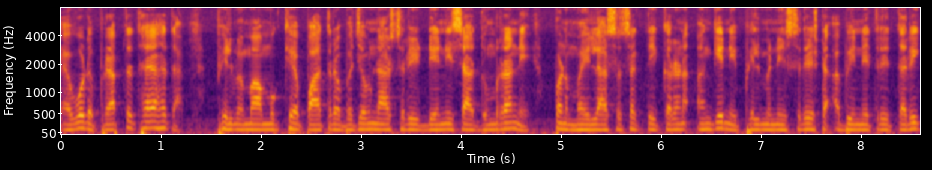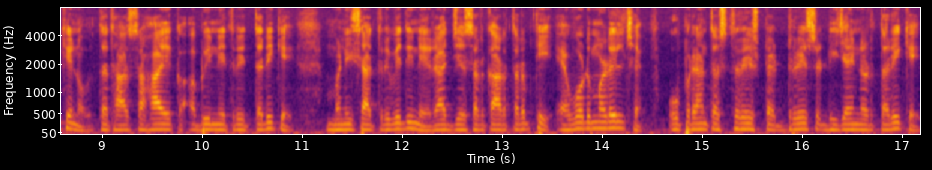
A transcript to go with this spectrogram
એવોર્ડ પ્રાપ્ત થયા હતા. ફિલ્મમાં મુખ્ય પાત્ર ભજવનાર શ્રી ડેનિસા ધુમરાને પણ મહિલા સશક્તિકરણ અંગેની ફિલ્મની શ્રેષ્ઠ અભિનેત્રી તરીકેનો તથા સહાયક અભિનેત્રી તરીકે મનીષા ત્રિવેદીને રાજ્ય સરકાર તરફથી એવોર્ડ મળેલ છે. ઉપરાંત શ્રેષ્ઠ ડ્રેસ ડિઝાઇનર તરીકે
